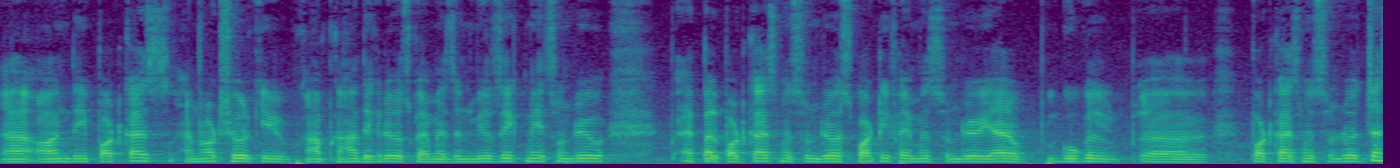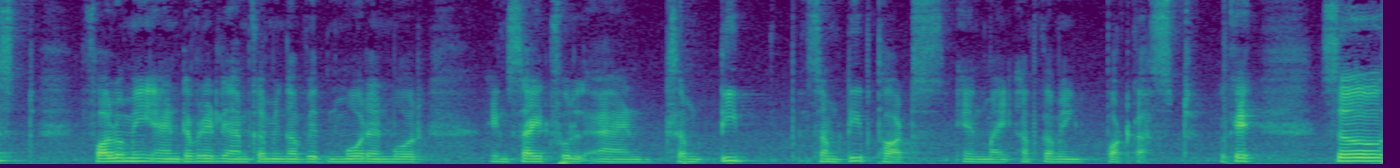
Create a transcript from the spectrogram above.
uh, on the podcast I am not sure कि आप कहाँ देख रहे हो उसको अमेजन म्यूजिक में सुन रहे हो एप्पल पॉडकास्ट में सुन रहे हो स्पॉटीफाई में सुन रहे हो या गूगल पॉडकास्ट uh, में सुन रहे हो just follow me and definitely i'm coming up with more and more insightful and some deep some deep thoughts in my upcoming podcast okay so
